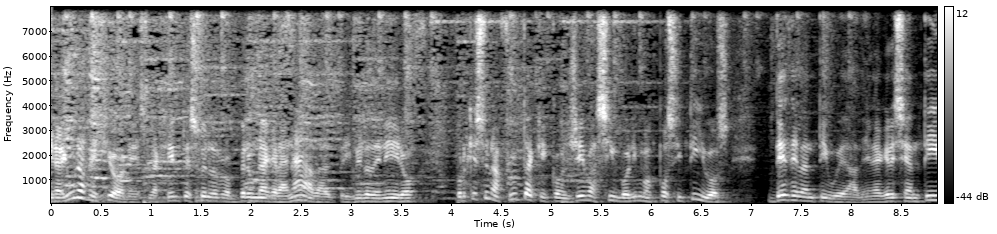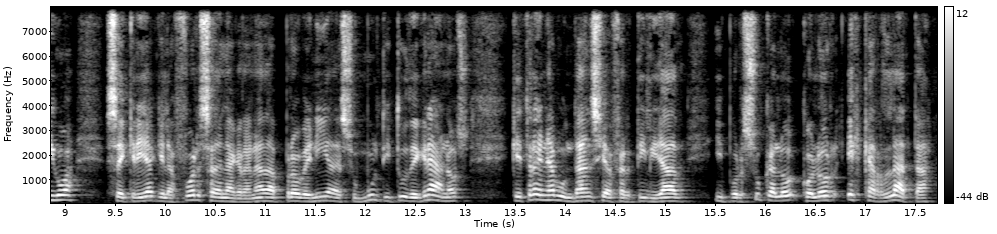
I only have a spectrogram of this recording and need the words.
En algunas regiones la gente suele romper una granada el primero de enero porque es una fruta que conlleva simbolismos positivos desde la antigüedad. En la Grecia antigua se creía que la fuerza de la granada provenía de su multitud de granos que traen abundancia, fertilidad y por su color escarlata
